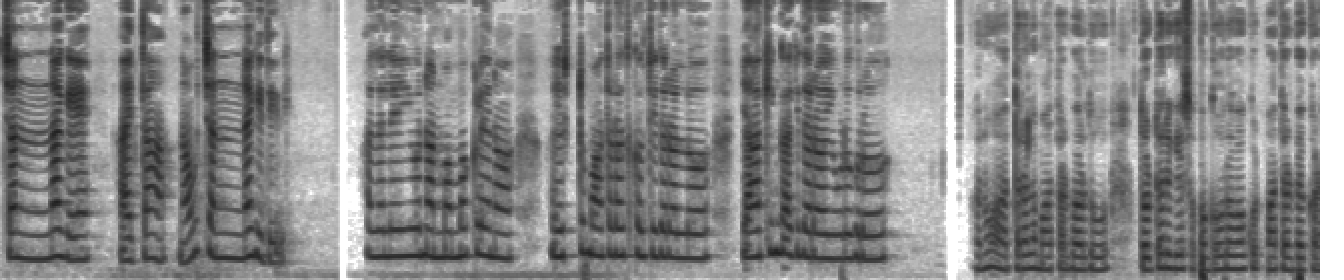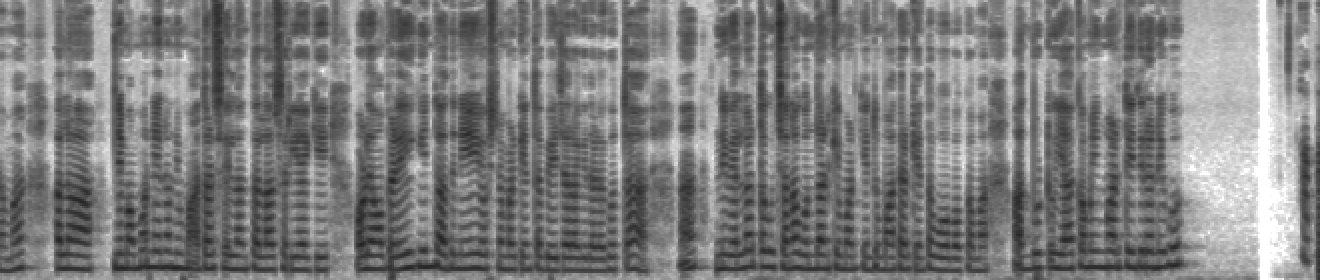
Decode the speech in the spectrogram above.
ಚೆನ್ನಾಗೆ ಆಯಿತಾ? ನಾವು ಚೆನ್ನಾಗಿದ್ದೀವಿ. ಅಲ್ಲಲ್ಲೇ, ಇವ್ರು ನನ್ನ ಮೊಮ್ಮಕ್ಕಳೇನೋ ಎಷ್ಟು ಮಾತಾಡೋದು ಕಲ್ತಿದಾರಲ್ಲೋ? ಯಾಕೆ ಹಿಂಗಾಗಿದಾರೋ ಈ ಹುಡುಗರು? ಅವನು ಆ ಥರ ಎಲ್ಲ ಮಾತಾಡಬಾರ್ದು. ದೊಡ್ಡವರಿಗೆ ಸ್ವಲ್ಪ ಗೌರವ ಕೊಟ್ಟು ಮಾತಾಡ್ಬೇಕು ಕಣಮ್ಮ. ಅಲ್ಲ, ನಿಮ್ಮ ಅಮ್ಮನೇನೋ ನೀವು ಮಾತಾಡ್ಸಿಲ್ಲ ಅಂತಲ್ಲ ಸರಿಯಾಗಿ. ಅವಳು ಅವ ಬೆಳಗ್ಗಿಂದ ಅದನ್ನೇ ಯೋಚನೆ ಮಾಡ್ಕೊಂತ ಬೇಜಾರಾಗಿದ್ದಾಳೆ ಗೊತ್ತಾ? ಹಾಂ ನೀವೆಲ್ಲರ ತಗೋ ಚೆನ್ನಾಗಿ ಹೊಂದಾಣಿಕೆ ಮಾಡ್ಕೊಂಡು ಮಾತಾಡ್ಕೊಂತ ಹೋಗ್ಬೇಕಮ್ಮ. ಅದ್ಬಿಟ್ಟು ಯಾಕಮ್ಮ ಹಿಂಗೆ ಮಾಡ್ತಿದ್ದೀರಾ ನೀವು? ಅಪ್ಪ,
